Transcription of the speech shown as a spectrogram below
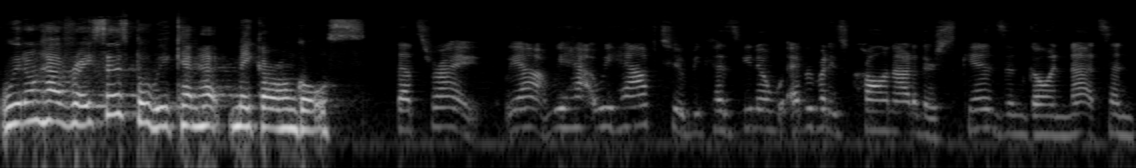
we don't have races, but we can ha- make our own goals. That's right. Yeah, we have we have to because you know everybody's crawling out of their skins and going nuts, and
